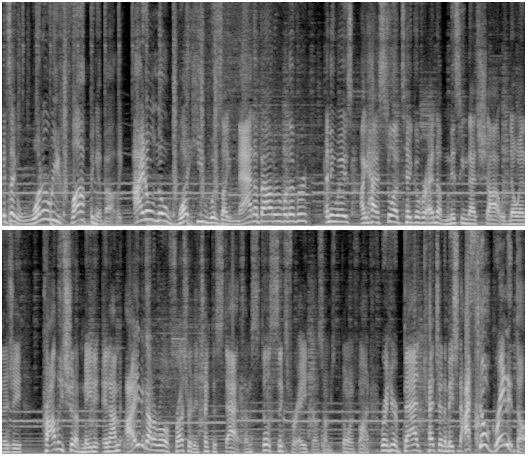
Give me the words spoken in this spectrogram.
It's like, what are we flopping about? Like, I don't know what he was like mad about or whatever. Anyways, I still have takeover, end up missing that shot with no energy. Probably should have made it. And I'm, I even got a little frustrated to check the stats. I'm still six for eight though, so I'm going fine. Right here, bad catch animation. I still grade it though.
